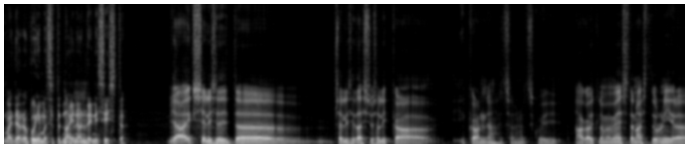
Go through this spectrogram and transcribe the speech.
ma ei tea, no põhimõtteliselt, et naine mm -hmm. on mhm. tennisist ja eks selliseid, äh, selliseid asju seal ikka, ikka on jah, et selles mõttes, kui aga ütleme, meeste-naiste turniire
